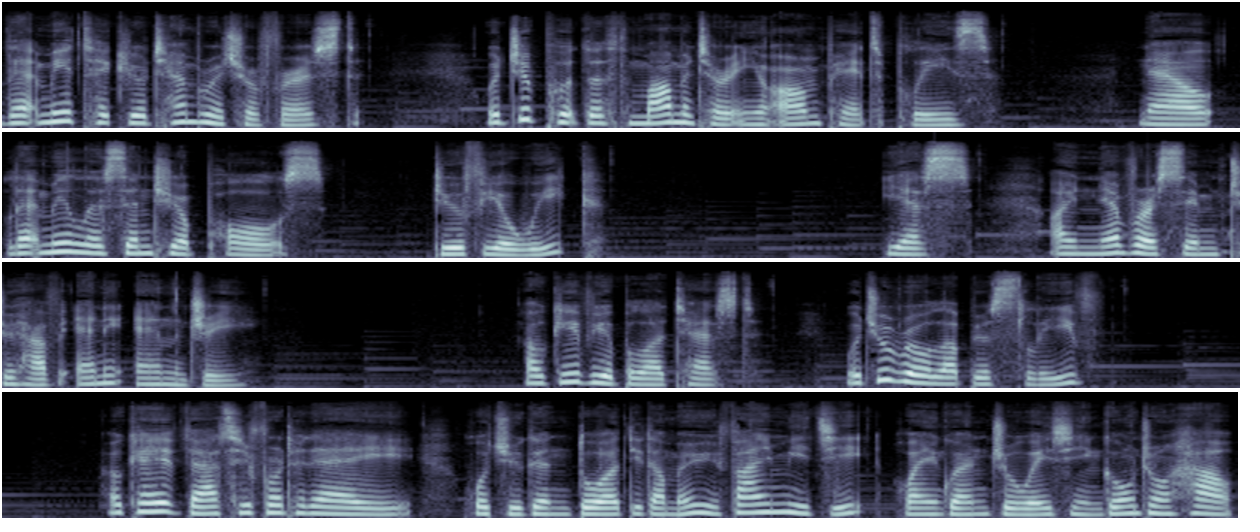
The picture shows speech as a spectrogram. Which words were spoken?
Let me take your temperature first. Would you put the thermometer in your armpit, please? Now, let me listen to your pulse. Do you feel weak? Yes, I never seem to have any energy. I'll give you a blood test. Would you roll up your sleeve? Okay, that's it for today. 获取更多地道美语发音秘籍，欢迎关注微信公众号“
